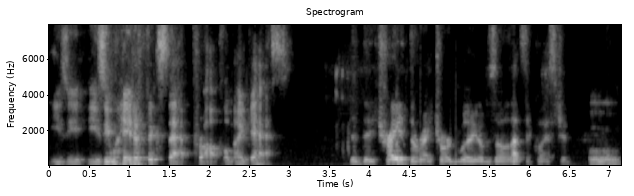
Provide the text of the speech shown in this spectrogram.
easy, easy way to fix that problem, I guess. Did they trade the right Jordan Williams, though? That's the question. Ooh.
